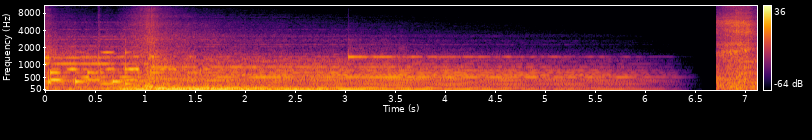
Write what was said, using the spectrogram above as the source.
Thank you.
